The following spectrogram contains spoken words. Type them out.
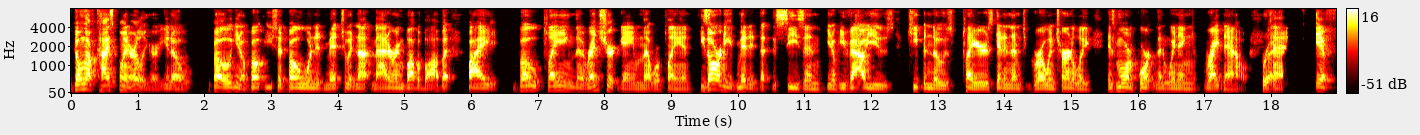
going off Kai's point earlier, you know, Bo, you know, Bo, you said Bo wouldn't admit to it not mattering, blah, blah, blah. But by Bo playing the red shirt game that we're playing, he's already admitted that this season, you know, he values keeping those players, getting them to grow internally is more important than winning right now. Right. And if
